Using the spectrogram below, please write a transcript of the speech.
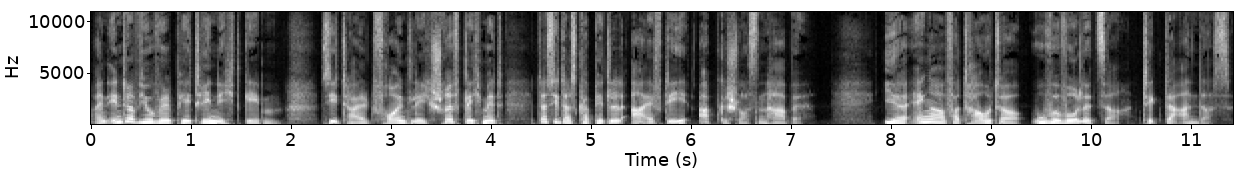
Ein Interview will Petri nicht geben. Sie teilt freundlich schriftlich mit, dass sie das Kapitel AfD abgeschlossen habe. Ihr enger Vertrauter Uwe Wurlitzer tickt da anders.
